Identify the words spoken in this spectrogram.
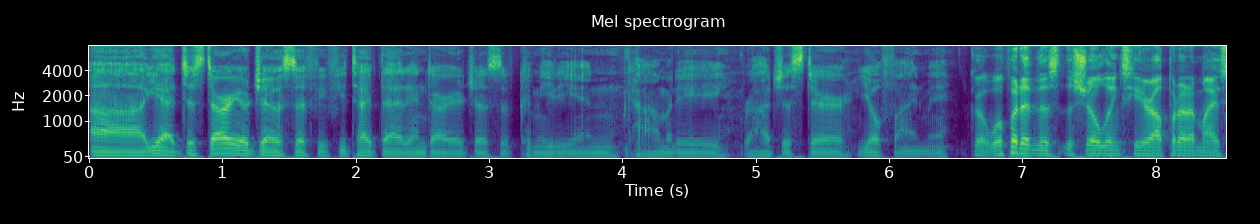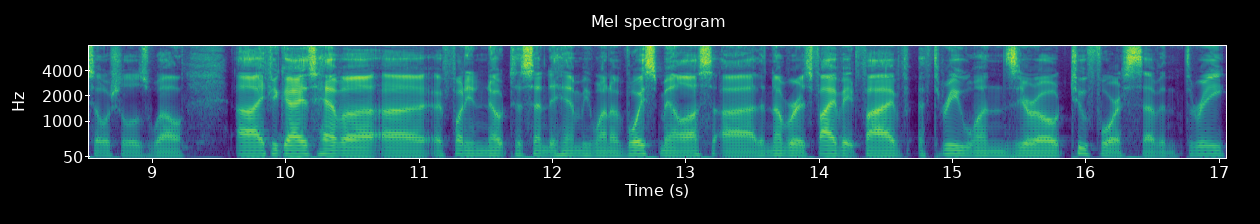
Uh, yeah, just Dario Joseph. If you type that in, Dario Joseph, comedian, comedy, Rochester, you'll find me. Cool. We'll put in the, the show links here. I'll put it on my social as well. Uh, if you guys have a, a, a funny note to send to him, you want to voicemail us, uh, the number is 585 310 2473.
